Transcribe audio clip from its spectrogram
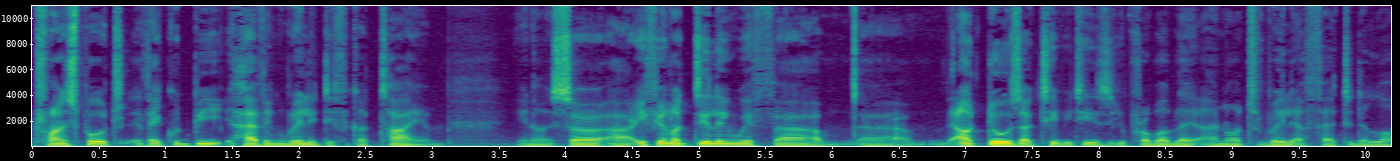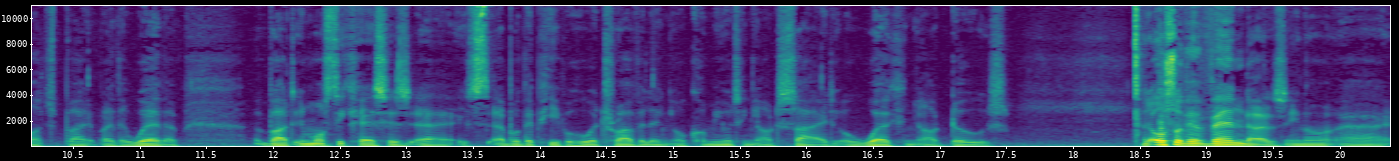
transport, they could be having really difficult time you know. So uh, if you're not dealing with uh, uh, outdoors activities you probably are not really affected a lot by, by the weather. But in most cases uh, it's about the people who are traveling or commuting outside or working outdoors. And also the vendors you know uh,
